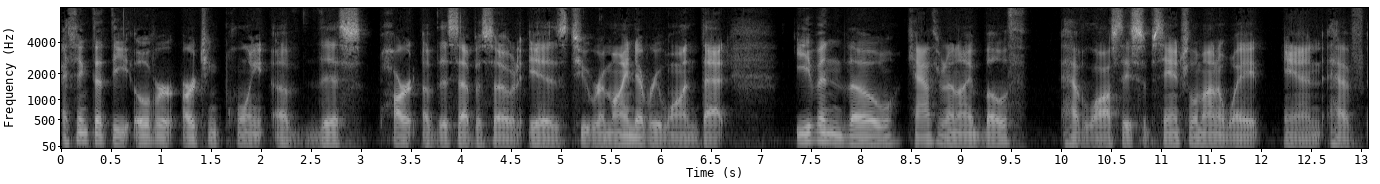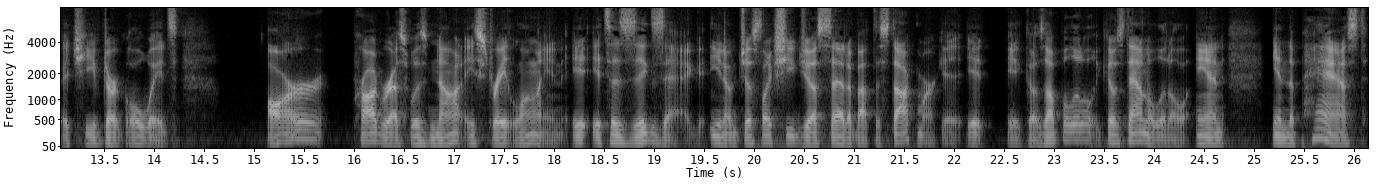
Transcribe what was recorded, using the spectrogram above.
I think that the overarching point of this part of this episode is to remind everyone that even though Catherine and I both have lost a substantial amount of weight and have achieved our goal weights, our progress was not a straight line. It, it's a zigzag, you know, just like she just said about the stock market. It, it goes up a little, it goes down a little. And in the past,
